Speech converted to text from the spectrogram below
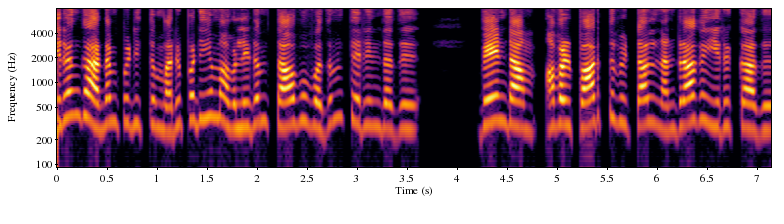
இறங்க அடம் பிடித்து மறுபடியும் அவளிடம் தாவுவதும் தெரிந்தது. வேண்டாம் அவள் பார்த்துவிட்டால் நன்றாக இருக்காது.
